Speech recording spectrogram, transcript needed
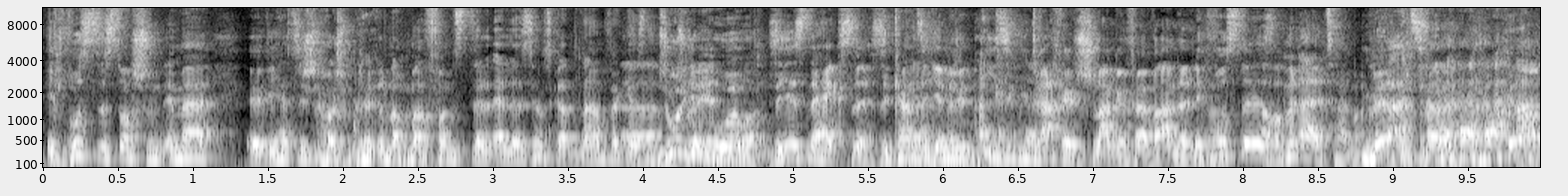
ich wusste es doch schon immer, äh, wie heißt die Schauspielerin nochmal von Still Alice, ich hab's gerade den Namen vergessen. Ähm, Julian Julianne Moore. Moore. Sie ist eine Hexe. Sie kann sich in eine riesige Drache-Schlange verwandeln. Ich wusste es. Aber mit Alzheimer. Mit Alzheimer. genau,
